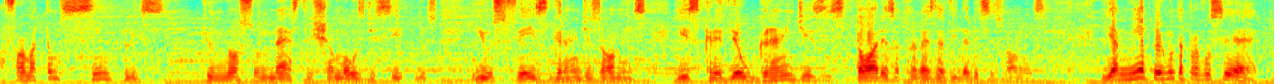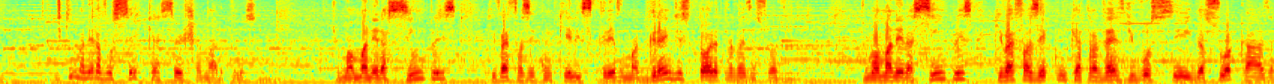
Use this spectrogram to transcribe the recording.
a forma tão simples que o nosso Mestre chamou os discípulos e os fez grandes homens e escreveu grandes histórias através da vida desses homens. E a minha pergunta para você é: de que maneira você quer ser chamado pelo Senhor? De uma maneira simples, que vai fazer com que Ele escreva uma grande história através da sua vida. De uma maneira simples, que vai fazer com que através de você e da sua casa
